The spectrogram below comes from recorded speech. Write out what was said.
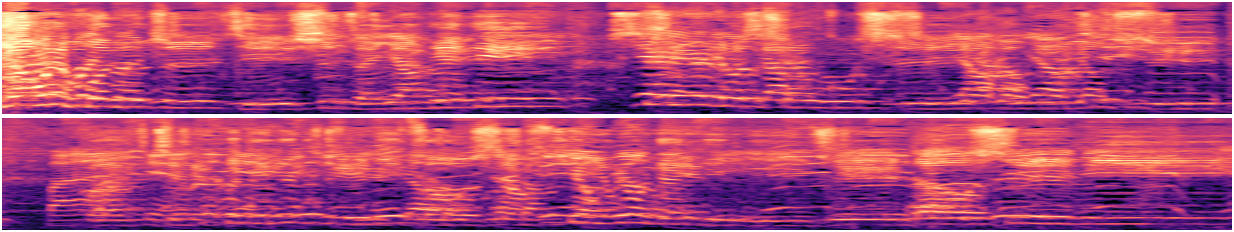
要为混沌知己是怎样点滴，先人留下故事，要不要继续？凡间和天的距离，走向永永远的一直都是你。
